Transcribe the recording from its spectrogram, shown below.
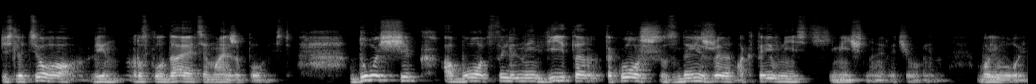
Після цього він розкладається майже повністю. Дощик або сильний вітер також знижує активність хімічної речовини бойової.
